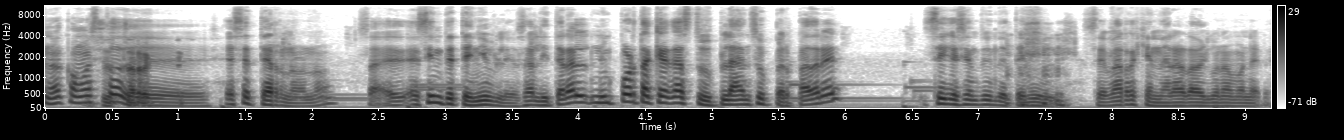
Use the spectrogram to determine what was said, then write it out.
¿no? Como esto de... es eterno, ¿no? O sea, es, es, indetenible. O sea, literal, no importa que hagas tu plan super padre, sigue siendo indetenible. Se va a regenerar de alguna manera.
